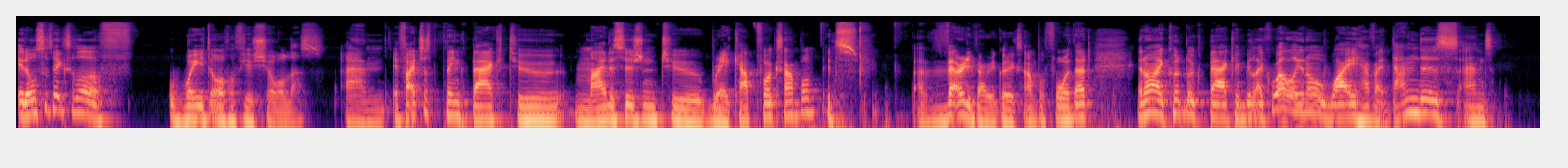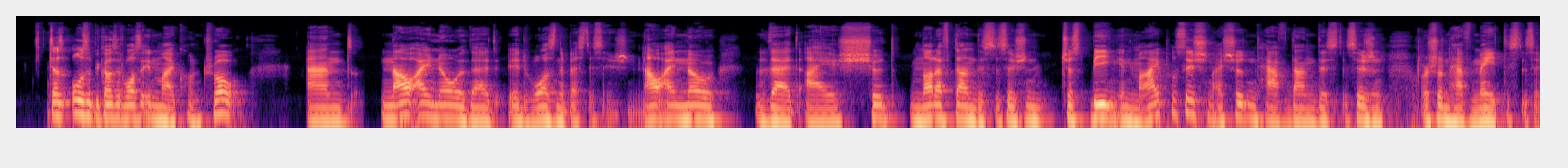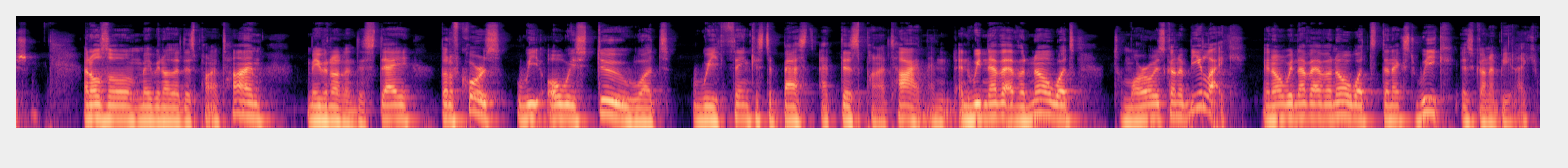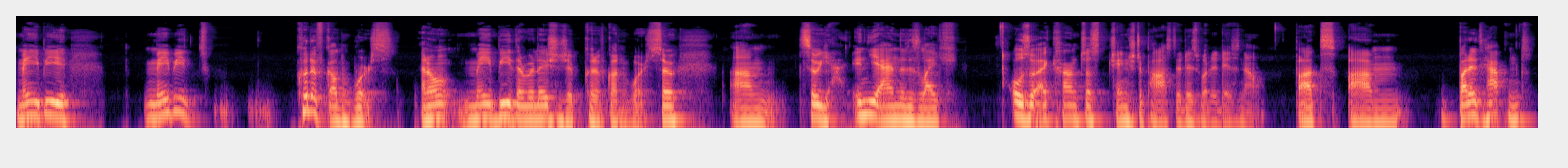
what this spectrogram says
it also takes a lot of weight off of your shoulders. And if I just think back to my decision to break up, for example, it's a very, very good example for that. You know, I could look back and be like, well, you know, why have I done this? And just also because it was in my control. And now I know that it wasn't the best decision. Now I know that I should not have done this decision just being in my position. I shouldn't have done this decision or shouldn't have made this decision. And also, maybe not at this point in time, maybe not on this day, but of course, we always do what we think is the best at this point in time. And, and we never ever know what tomorrow is going to be like. You know, we never ever know what the next week is going to be like. Maybe, maybe could have gotten worse I know maybe the relationship could have gotten worse. So, um, so yeah, in the end, it is like also I can't just change the past. It is what it is now. But um, but it happened,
